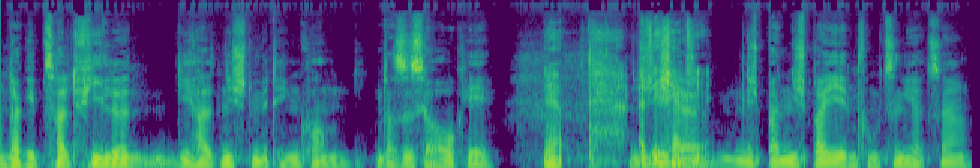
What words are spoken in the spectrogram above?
Und da gibt's halt viele, die halt nicht mit hinkommen. Und das ist ja auch okay. Ja. Also nicht ich hatte, nicht bei, nicht bei jedem funktioniert's, ja.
